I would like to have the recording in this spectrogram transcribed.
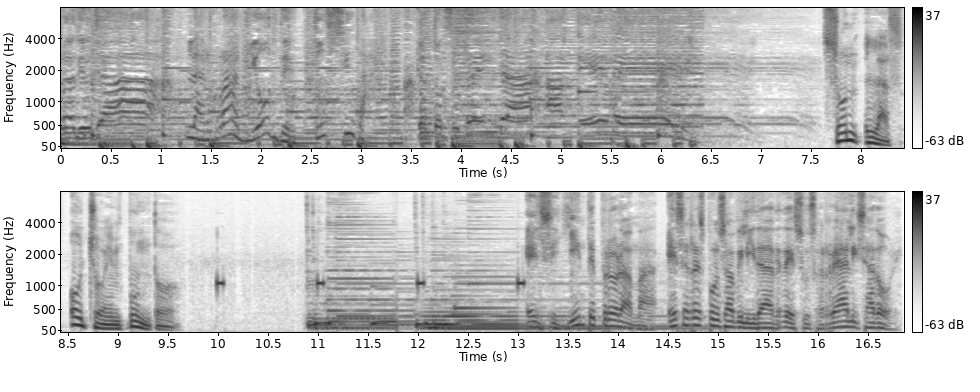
Radio Ya, la radio de tu ciudad. 1430 AM. Son las 8 en punto. El siguiente programa es responsabilidad de sus realizadores.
